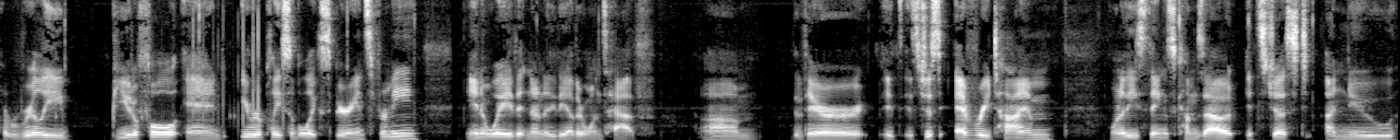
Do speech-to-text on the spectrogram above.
a really beautiful and irreplaceable experience for me in a way that none of the other ones have. Um, they're it, it's just every time one of these things comes out, it's just a new.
